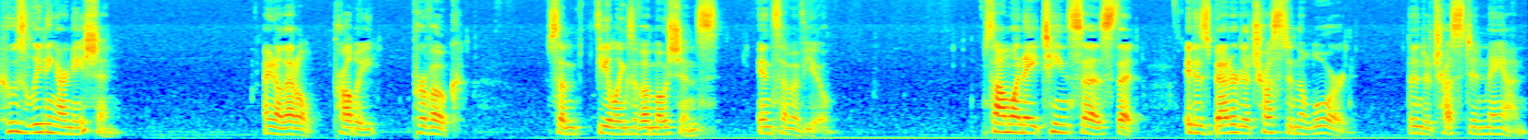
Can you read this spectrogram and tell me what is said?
who's leading our nation. I know that'll probably provoke some feelings of emotions in some of you. Psalm 118 says that it is better to trust in the Lord than to trust in man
